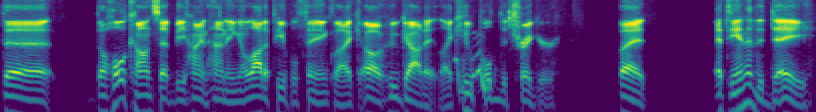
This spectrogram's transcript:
the the whole concept behind hunting, a lot of people think like, oh, who got it? Like who pulled the trigger? But at the end of the day,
